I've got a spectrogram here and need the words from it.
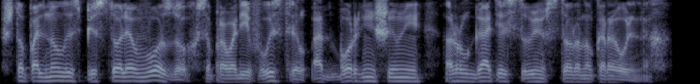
что пальнул из пистоля в воздух, сопроводив выстрел отборнейшими ругательствами в сторону караульных.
